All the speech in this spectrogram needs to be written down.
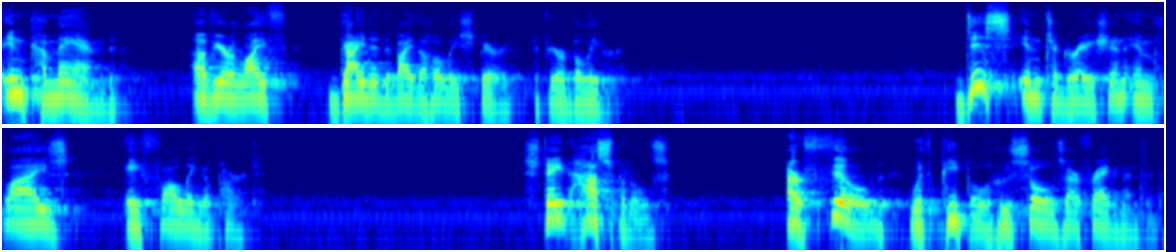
in command of your life, guided by the Holy Spirit, if you're a believer. Disintegration implies a falling apart. State hospitals are filled with people whose souls are fragmented.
